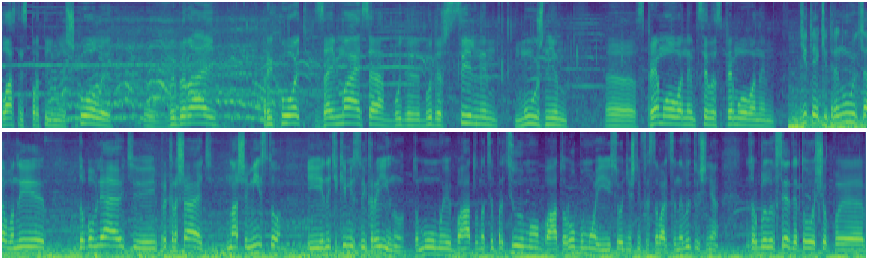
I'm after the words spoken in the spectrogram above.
класні спортивні школи. Вибирай, приходь, займайся, будеш сильним, мужнім, спрямованим, цілеспрямованим. Діти, які тренуються, вони додають і прикрашають наше місто і не тільки місто, і країну. Тому ми багато над цим працюємо, багато робимо. І сьогоднішній фестиваль це не виключення. Зробили все для того, щоб е,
